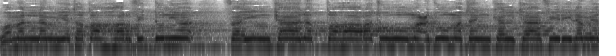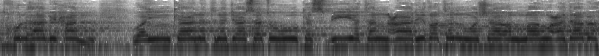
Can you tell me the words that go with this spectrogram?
ومن لم يتطهر في الدنيا فإن كانت طهارته معدومة كالكافر لم يدخلها بحال وإن كانت نجاسته كسبية عارضة وشاء الله عذابه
